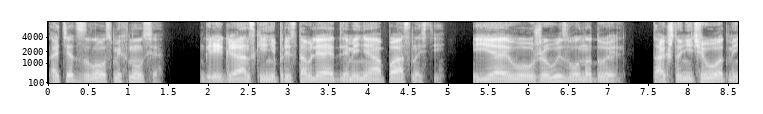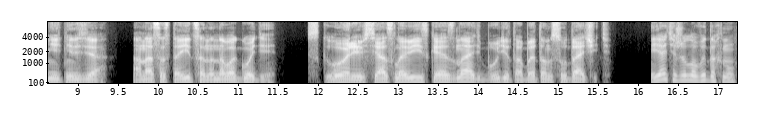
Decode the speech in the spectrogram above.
Отец зло усмехнулся. Григанский не представляет для меня опасности. Я его уже вызвал на дуэль. Так что ничего отменить нельзя. Она состоится на новогодии. Вскоре вся славийская знать будет об этом судачить. Я тяжело выдохнул,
